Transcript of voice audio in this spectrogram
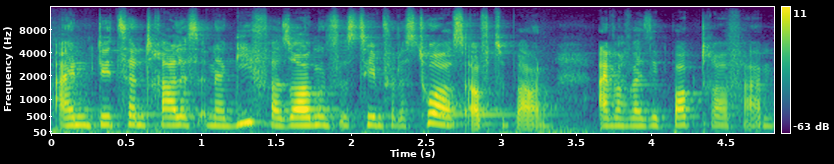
ein dezentrales Energieversorgungssystem für das Torhaus aufzubauen. Einfach weil sie Bock drauf haben.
